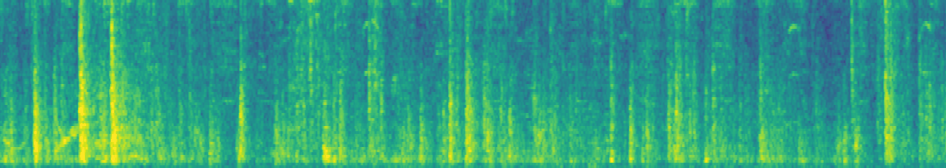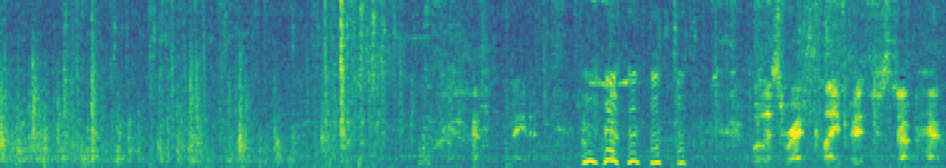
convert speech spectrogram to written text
Don't worry about that. Made it. well, this red clay pit just up ahead,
